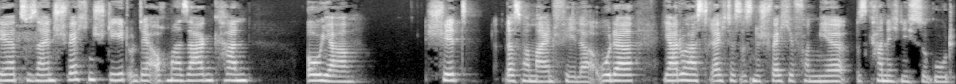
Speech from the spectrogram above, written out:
der zu seinen Schwächen steht und der auch mal sagen kann, oh ja, shit, das war mein Fehler. Oder ja, du hast recht, das ist eine Schwäche von mir, das kann ich nicht so gut.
